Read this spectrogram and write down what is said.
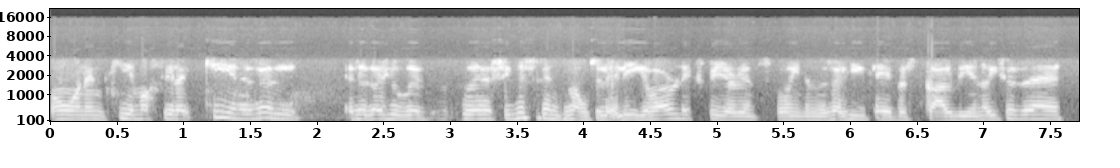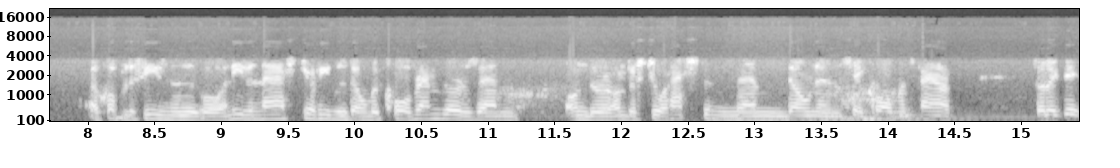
Owen and Keane must be like Keane as well is a guy who, has, who has a significant amount of League of Ireland experience behind him as well. He played with Galway United uh, a couple of seasons ago, and even last year he was down with Cobh Ramblers um, under under Stuart Ashton um, down in St Colman's Park. So like they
